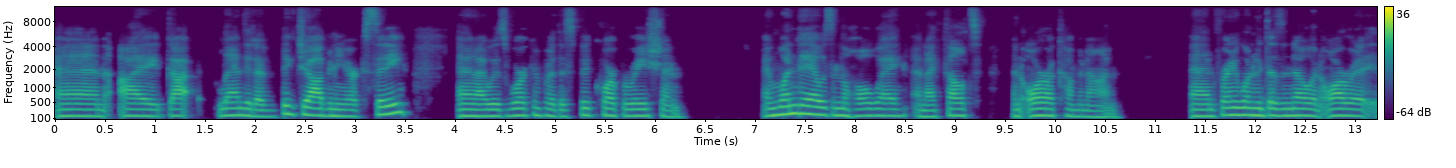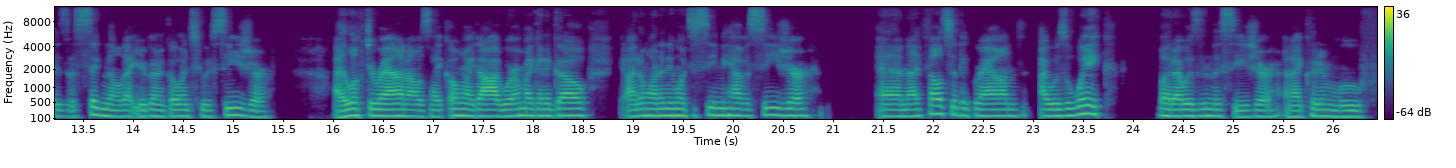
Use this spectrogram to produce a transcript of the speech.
and I got landed a big job in New York City, and I was working for this big corporation. And one day I was in the hallway and I felt an aura coming on. And for anyone who doesn't know, an aura is a signal that you're going to go into a seizure. I looked around, I was like, oh my God, where am I going to go? I don't want anyone to see me have a seizure. And I fell to the ground. I was awake, but I was in the seizure and I couldn't move.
